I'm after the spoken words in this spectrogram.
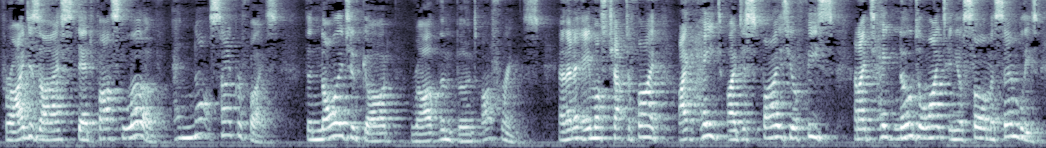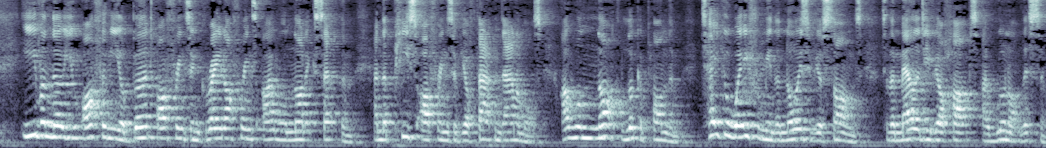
For I desire steadfast love and not sacrifice, the knowledge of God rather than burnt offerings. And then in Amos chapter 5, I hate, I despise your feasts, and I take no delight in your solemn assemblies. Even though you offer me your burnt offerings and grain offerings, I will not accept them. And the peace offerings of your fattened animals, I will not look upon them. Take away from me the noise of your songs. To the melody of your harps, I will not listen.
